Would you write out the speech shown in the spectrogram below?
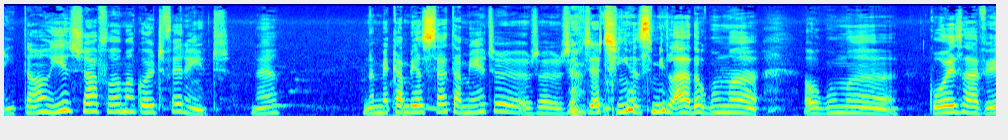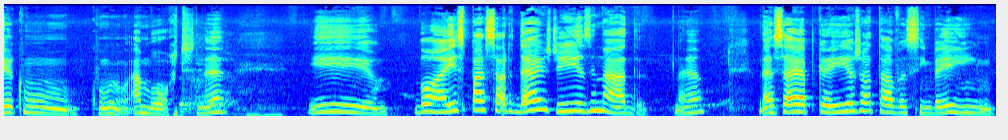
Então, isso já foi uma coisa diferente, né? na minha cabeça certamente eu já, já, já tinha assimilado alguma, alguma coisa a ver com, com a morte, né? E, bom, aí passaram dez dias e nada, né? Nessa época aí eu já estava assim, bem...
